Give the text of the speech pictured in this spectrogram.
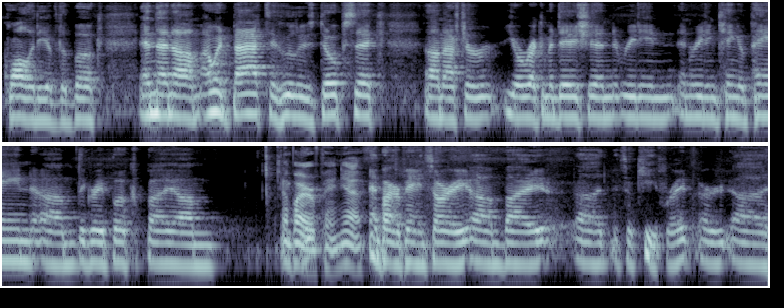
quality of the book. And then um, I went back to Hulu's Dopesick um, after your recommendation, reading and reading King of Pain, um, the great book by um, Empire of Pain. Yeah, Empire of Pain. Sorry, um, by uh, it's O'Keefe, right? Or uh,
